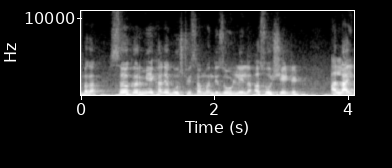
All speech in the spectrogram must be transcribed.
बघा सहकर्मी एखाद्या गोष्टी संबंधी जोडलेला. असोसिएटेड अलाइड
